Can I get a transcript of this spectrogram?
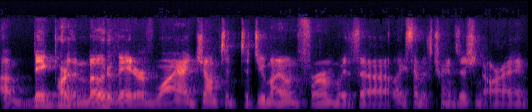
a big part of the motivator of why I jumped to, to do my own firm with, uh, like I said, with transition to RIA.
